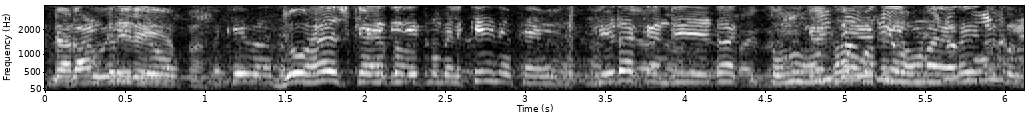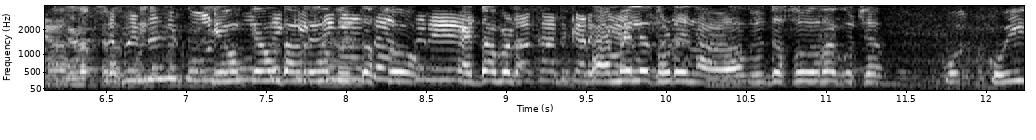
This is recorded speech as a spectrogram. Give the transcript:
ਜਾਣਕਾਰੀ ਦਿਓ। ਜੋ ਹੈ ਸ਼ਿਕਾਇਤ। ਨੂੰ ਮਿਲ ਕੇ ਕਿਹੜਾ ਕੈਂਡੀਡੇਟ ਆ? ਤੁਹਾਨੂੰ ਹੁਣ ਸਭ ਪਤਾ ਹੀ ਹੋਣਾ ਯਾਰ। ਕਿਉਂ ਕਿਉਂ ਡਰ ਰਹੇ ਹੋ? ਤੁਸੀਂ ਦੱਸੋ। ਐਡਾ ਵੱਡਾ ਐਮਐਲਏ ਤੁਹਾਡੇ ਨਾਲ ਆ ਤੁਸੀਂ ਦੱਸੋ ਜਰਾ ਕੁਝ ਕੋਈ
